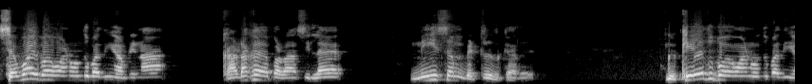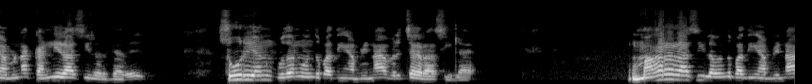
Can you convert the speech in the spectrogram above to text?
செவ்வாய் பகவான் வந்து பாத்தீங்க அப்படின்னா கடக ராசியில நீசம் பெற்று இருக்காரு கேது பகவான் வந்து பாத்தீங்க அப்படின்னா கன்னி ராசியில இருக்காரு. சூரியன் புதன் வந்து பாத்தீங்க அப்படின்னா விருச்சக ராசியில. மகர ராசியில வந்து பாத்தீங்க அப்படின்னா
